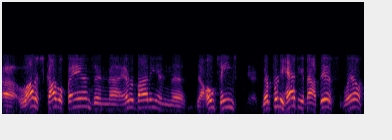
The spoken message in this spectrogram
uh, a lot of Chicago fans and uh, everybody and uh, the whole team's they're pretty happy about this. Well,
